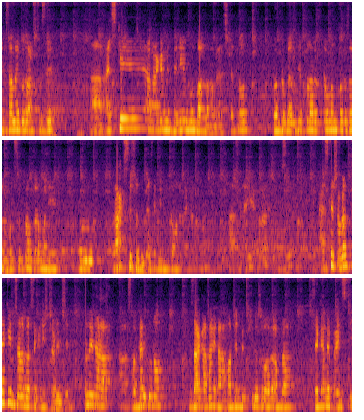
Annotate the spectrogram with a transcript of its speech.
ইনশাল্লাহ গরু আসতেছে। আর আজকে আর আগামী দিনে মূল বাজার হবে। আজকে তো গতকালকে তো আর তেমন গতকাল বছর তো আমরা মানে রাখছে শুধু, বেচা কিনে তেমন একটা নাই আজকে সকাল থেকে ইনশাল্লাহ বেচা কিনে স্টার্ট হয়েছে। আসলে এটা সরকারি কোনো জায়গা না, এটা আমাদের ব্যক্তিগতভাবে আমরা যেখানে পাইছি,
